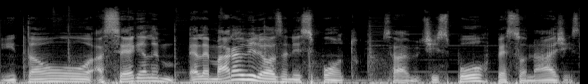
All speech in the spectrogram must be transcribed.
Então a série ela é, ela é maravilhosa nesse ponto, sabe? De expor personagens,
